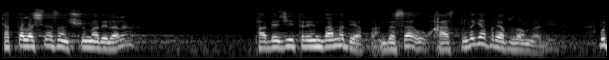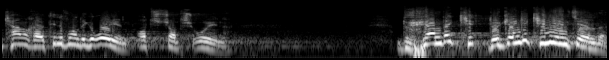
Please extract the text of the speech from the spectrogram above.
Kattalash narsani tushunmadinglar-a? PUBG trenddami deyapman. Desa, u qaysi tilda gapiryapti domla deydi. Bu kami telefondagi o'yin, otish chopish o'yini. Do'konda do'konga klient keldi.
